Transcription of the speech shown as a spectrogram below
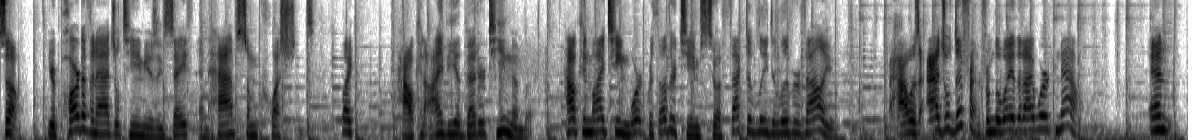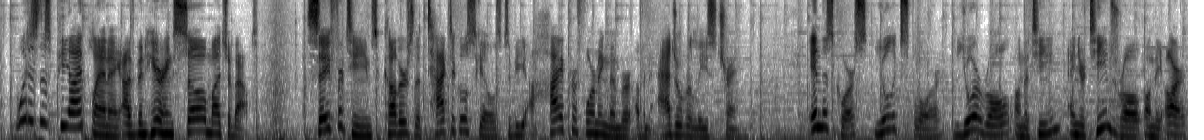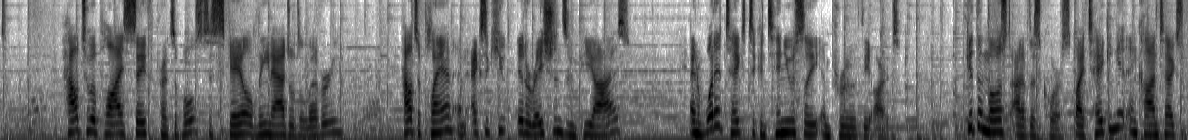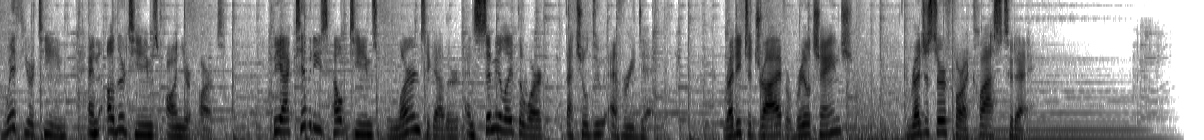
So, you're part of an Agile team using SAFe and have some questions. Like, how can I be a better team member? How can my team work with other teams to effectively deliver value? How is Agile different from the way that I work now? And what is this PI planning I've been hearing so much about? SAFe for Teams covers the tactical skills to be a high performing member of an Agile release train. In this course, you'll explore your role on the team and your team's role on the ART, how to apply SAFe principles to scale lean agile delivery, how to plan and execute iterations and PIs, and what it takes to continuously improve the ART. Get the most out of this course by taking it in context with your team and other teams on your ART. The activities help teams learn together and simulate the work that you'll do every day. Ready to drive a real change? Register for a class today.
